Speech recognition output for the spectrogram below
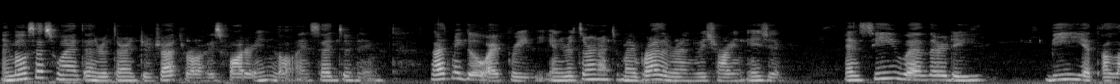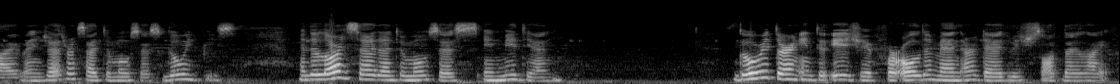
And Moses went and returned to Jethro his father in law, and said to him, let me go, I pray thee, and return unto my brethren which are in Egypt, and see whether they be yet alive. And Jethro said to Moses, Go in peace. And the Lord said unto Moses in Midian, Go return into Egypt, for all the men are dead which sought thy life.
